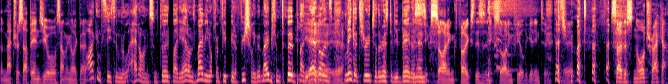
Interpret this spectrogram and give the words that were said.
the mattress upends you or something like that. I can see some little add-ons, some third-party add-ons. Maybe not from Fitbit officially, but maybe some third-party Yeah, add-ons. yeah. Link it through to the rest of your bed, This and is exciting, folks. This is an exciting field to get into. That's right. so the snore tracker.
